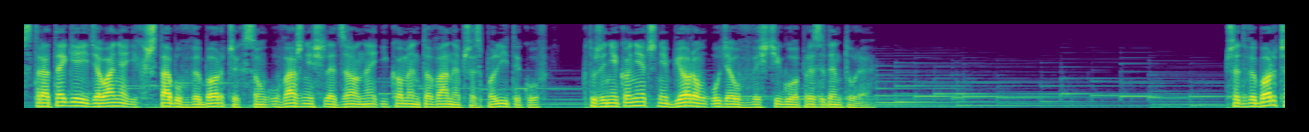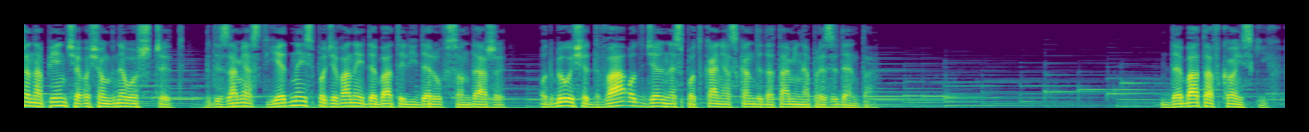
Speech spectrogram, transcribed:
Strategie i działania ich sztabów wyborczych są uważnie śledzone i komentowane przez polityków, którzy niekoniecznie biorą udział w wyścigu o prezydenturę. Przedwyborcze napięcie osiągnęło szczyt, gdy zamiast jednej spodziewanej debaty liderów sondaży, odbyły się dwa oddzielne spotkania z kandydatami na prezydenta. Debata w Końskich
